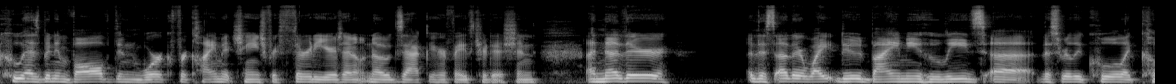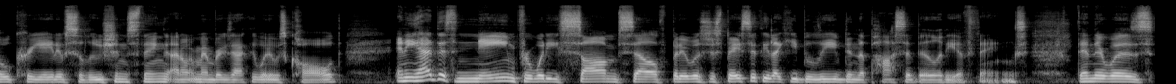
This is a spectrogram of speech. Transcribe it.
who has been involved in work for climate change for 30 years. I don't know exactly her faith tradition. Another this other white dude by me who leads uh, this really cool like co-creative solutions thing. I don't remember exactly what it was called. And he had this name for what he saw himself, but it was just basically like he believed in the possibility of things. Then there was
